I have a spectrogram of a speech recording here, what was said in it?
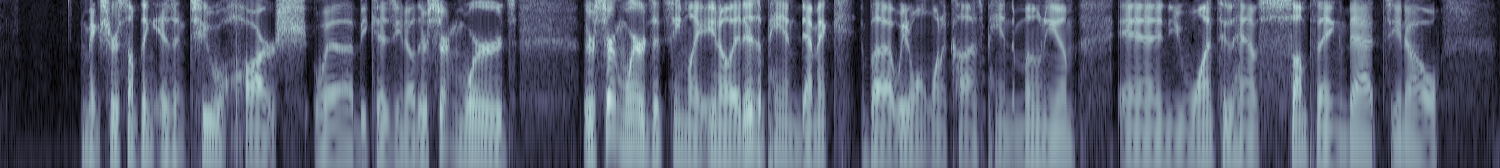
make sure something isn't too harsh uh, because you know there's certain words there's certain words that seem like you know it is a pandemic, but we don't want to cause pandemonium, and you want to have something that you know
